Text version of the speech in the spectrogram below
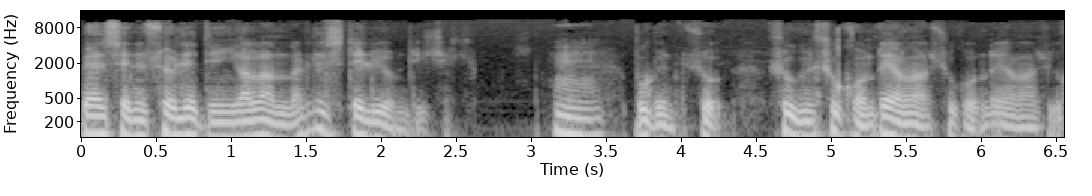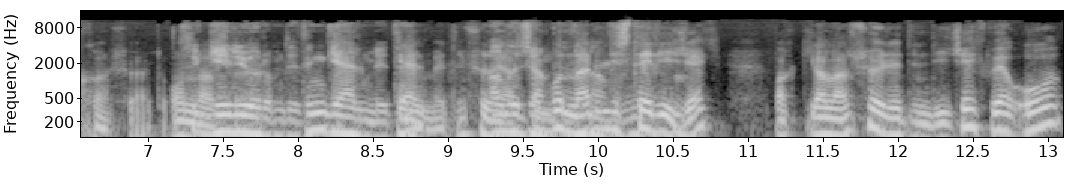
ben senin söylediğin yalanları listeliyorum diyecek. Hmm. Bugün şu şu gün şu konuda yalan, şu konuda yalan, şu. İşte Ondan sonra- geliyorum dedin gelmedin. gelmedin. Şunu Alacağım dedin, Bunları almadın. listeleyecek. Bak yalan söyledin diyecek ve o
